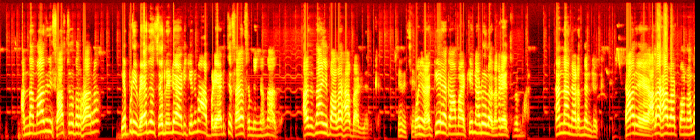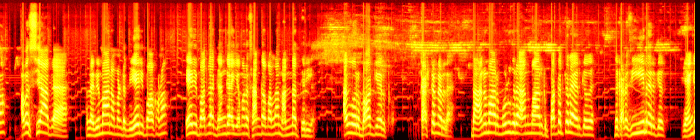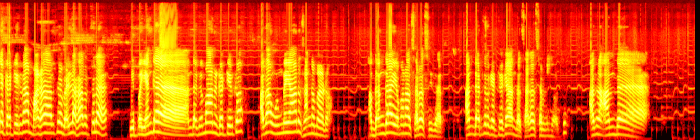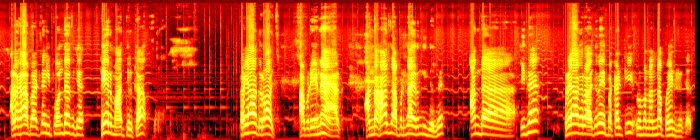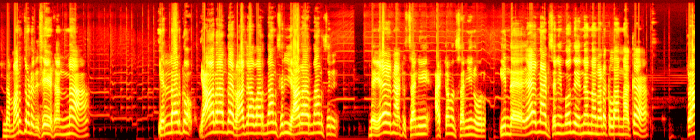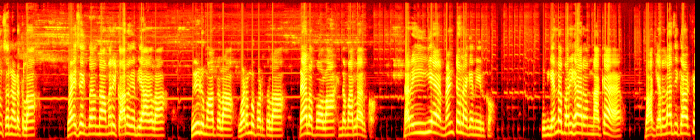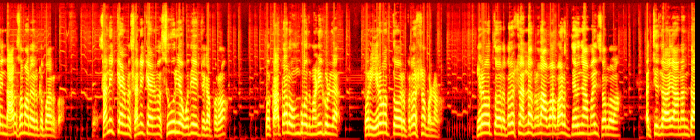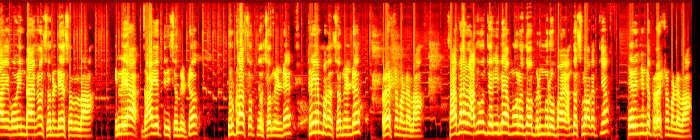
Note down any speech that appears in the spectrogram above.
அந்த மாதிரி சாஸ்திர பிரகாரம் எப்படி வேதம் சொல்லிட்டு அடிக்கணுமோ அப்படி அடித்த சகசலிங்கம் தான் அது. அதுதான் இப்போ அலகாபாடில் இருக்கு. கொஞ்சம் கீழே காமாட்சி நடுவில் வெங்கடேஸ்வர பெருமாள். நன்னா நடந்துட்டு இருக்கு. யார் அலகாபாத் போனாலும் அவசியம் அதை அந்த விமான மண்டபத்தை ஏறி பார்க்கணும். ஏறி பார்த்தா கங்கா யமுனை சங்கமெல்லாம் நன்னா தெரியும். அது ஒரு பாக்கியம் இருக்கும். கஷ்டம் இல்லை. இந்த அனுமார் முழுகிற அனுமாருக்கு பக்கத்தில் இருக்குது. இந்த கடைசியில் இருக்குது எங்கே கட்டியிருக்குன்னா மழை காலத்தில் வெள்ளை காலத்தில் இப்போ எங்கே அந்த விமானம் கட்டியிருக்கோ அதான் உண்மையான சங்கம இடம் கங்கா யமுனா சரஸ்வதியார் அந்த இடத்துல கட்டியிருக்க அந்த சகசிரலிங்கம் வந்து அது அந்த அலகாபாத்தில் இப்போ வந்து அதுக்கு பேர் மாற்றிருக்கா பிரயாக்ராஜ் அப்படின்னு அந்த காலத்தில் அப்படி தான் இருந்தது. அந்த இதை பிரயாகராஜனை இப்போ கட்டி ரொம்ப நன்னா போயிட்டு இருக்கு இந்த மரத்தோட விசேஷம்னா எல்லாருக்கும் யாராக இருந்தால் ராஜாவாக இருந்தாலும் சரி யாராக இருந்தாலும் சரி இந்த ஏழை நாட்டு சனி அஷ்டம சனின்னு வரும். இந்த ஏழை நாட்டு சனியும் போது என்னென்ன நடக்கலாம்னாக்கா ட்ரான்ஸ்ஃபர் நடக்கலாம். வயசுக்கு தகுந்த மாதிரி காலகதி ஆகலாம். வீடு மாற்றலாம் உடம்பு படுத்தலாம் வேலை போகலாம் இந்த மாதிரிலாம் இருக்கும். நிறைய மென்டல் அகனி இருக்கும். இதுக்கு என்ன பரிகாரம்னாக்கா பாக்கி எல்லாத்தையும் காட்டும் இந்த அரச மரம் இருக்கு பாருங்க. சனிக்கிழமை சனிக்கிழமை சூரிய உதயத்துக்கு அப்புறம் ஒரு காத்தால ஒம்பது மணிக்குள்ள ஒரு இருபத்தோரு பிரதர்ஷனம் பண்ணணும். இருபத்தோரு பிரதர்ஷனம் என்ன பண்ணலாம்? அவள் வாழ்க்கை தெரிஞ்ச மாதிரி சொல்லலாம். அச்சுதாய அனந்தாய கோவிந்தாயனும் சொல்லிட்டே சொல்லலாம். இல்லையா? காயத்ரி சொல்லிட்டு துர்கா சொத்தை சொல்லிட்டு திரியம்பகம் சொல்லிட்டு பிரதர்ஷனம் பண்ணலாம். சாதாரண அதுவும் தெரியல மூலதோ பிரம்மரூபாய் அந்த ஸ்லோகத்தையும் தெரிஞ்சுட்டு பிரதர்ஷனம் பண்ணலாம்.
